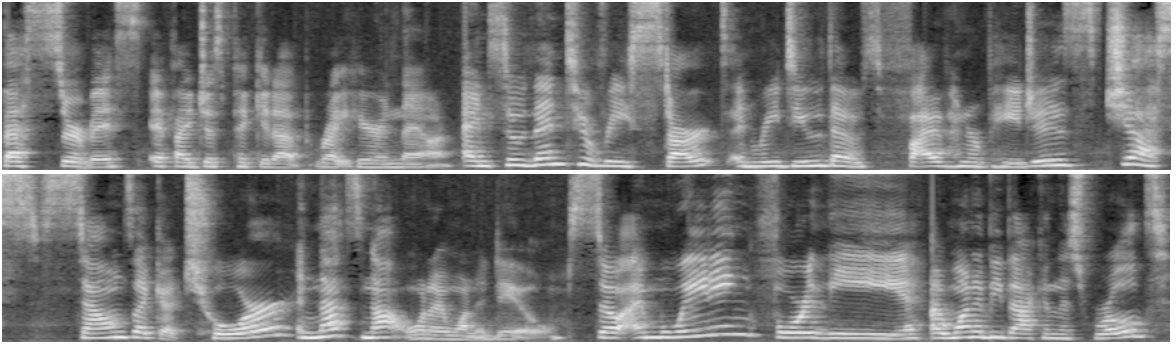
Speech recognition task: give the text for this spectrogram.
best service if I just pick it up right here and there. And so then to restart and redo those 500 pages just sounds like a chore and that's not what I want to do. So I'm waiting for the I want to be back in this world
